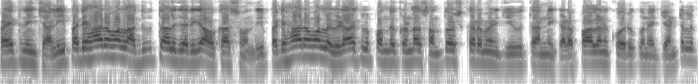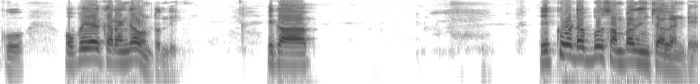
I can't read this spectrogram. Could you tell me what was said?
ప్రయత్నించాలి. ఈ పరిహారం వల్ల అద్భుతాలు జరిగే అవకాశం ఉంది. ఈ పరిహారం వల్ల విడాకులు పొందకుండా సంతోషకరమైన జీవితాన్ని గడపాలని కోరుకునే జంటలకు ఉపయోగకరంగా ఉంటుంది. ఇక ఎక్కువ డబ్బు సంపాదించాలంటే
